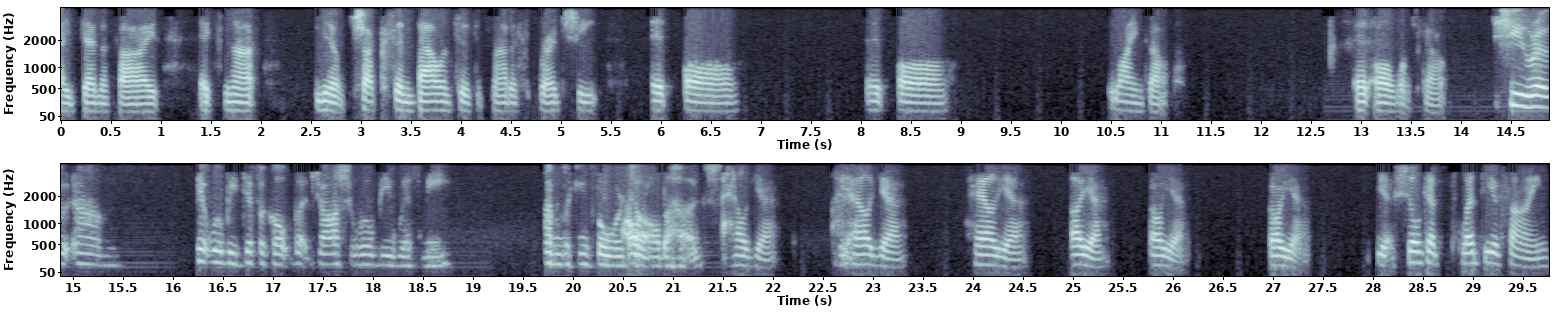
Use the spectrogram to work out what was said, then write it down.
identified. It's not, you know, checks and balances. It's not a spreadsheet. It all, it all lines up. It all works out. She wrote, um, it will be difficult, but Josh will be with me. I'm looking forward oh, to all the hugs. Hell yeah. yeah. Hell yeah. Hell yeah. Oh yeah. Oh yeah. Oh yeah. Yeah, she'll get plenty of signs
